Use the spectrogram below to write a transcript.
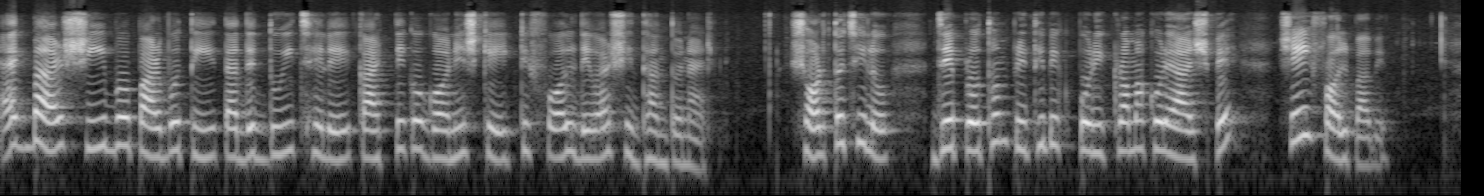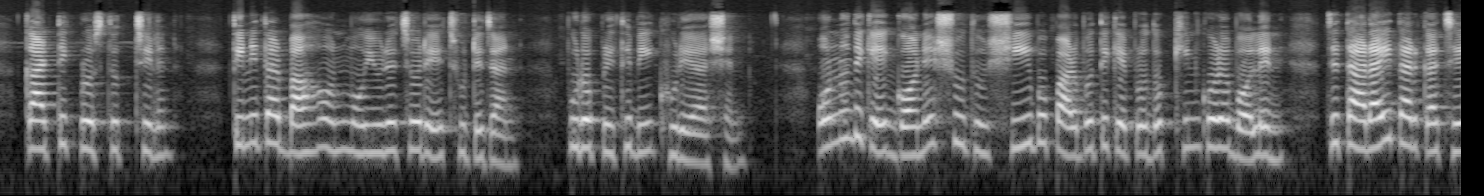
একবার শিব ও পার্বতী তাদের দুই ছেলে কার্তিক ও গণেশকে একটি ফল দেওয়ার সিদ্ধান্ত নেয়। শর্ত ছিল, যে প্রথম পৃথিবী পরিক্রমা করে আসবে, সেই ফল পাবে। কার্তিক প্রস্তুত ছিলেন। তিনি তার বাহন ময়ূরে চড়ে ছুটে যান, পুরো পৃথিবী ঘুরে আসেন। অন্যদিকে গণেশ শুধু শিব ও পার্বতীকে প্রদক্ষিণ করে বলেন যে তারাই তার কাছে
